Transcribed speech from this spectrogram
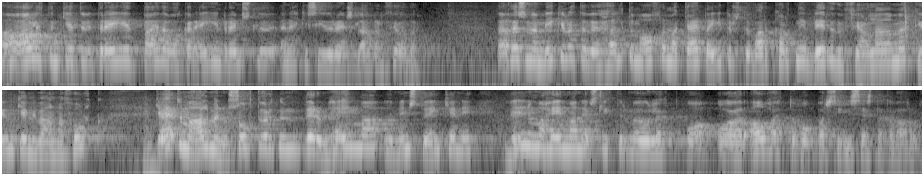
Þá ályktun getum við dreigið bæði af okkar eigin reynslu en ekki síður reynslu annar þjóða. Það er þess vegna mikilvægt að við höldum áfram að gæta ítrustu varkárni, virðum fjarlæðamörk í umgengni við annað fólk, gætum að almennum sóttvörnum, verum heima við minnstu einkenni, vinnum að heiman ef slíkt er mögulegt og, og að áhættu hópar síni sérstakka varúð.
